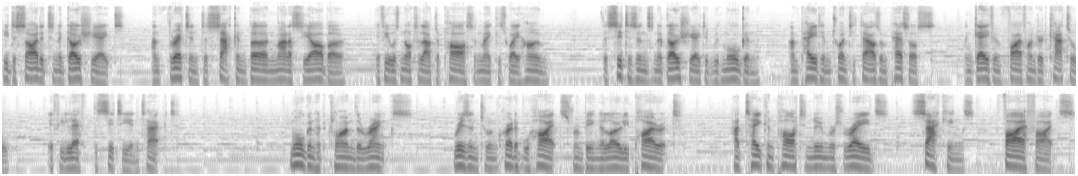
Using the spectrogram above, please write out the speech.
He decided to negotiate and threatened to sack and burn Maracaibo if he was not allowed to pass and make his way home. The citizens negotiated with Morgan and paid him 20,000 pesos and gave him 500 cattle if he left the city intact. Morgan had climbed the ranks, risen to incredible heights from being a lowly pirate, had taken part in numerous raids, sackings, firefights,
